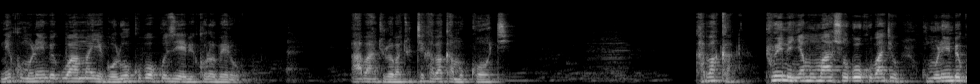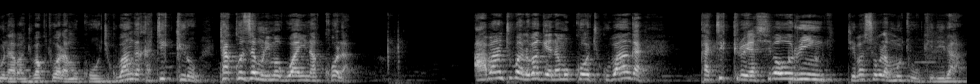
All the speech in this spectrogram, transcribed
ne ku mulembe gw'amayega olw'okuba okoze ebikolobero. Abantu lwe batutte kabaka mu kooti kabaka twenenya mu maaso g'okuba nti ku mulembe guno abantu bakutwala mu kooti kubanga katikkiro takoze mulimu gwalina kukola abantu bano bagenda mu kooti kubanga katikkiro yasibawo ring tebasobola mutuukirira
